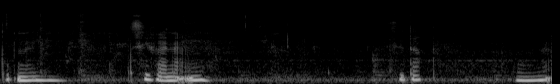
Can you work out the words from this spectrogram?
Cục này xí phải nặng. Xí tắt rồi nặng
